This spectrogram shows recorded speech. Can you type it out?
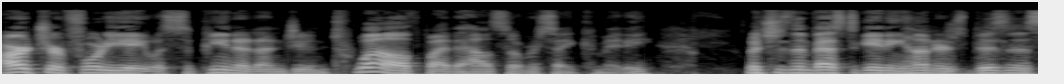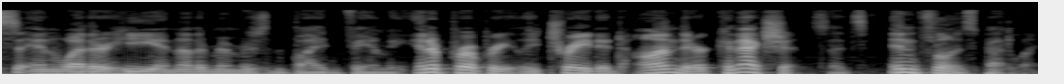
Archer 48 was subpoenaed on June 12th by the House Oversight Committee which is investigating Hunter's business and whether he and other members of the Biden family inappropriately traded on their connections. That's influence peddling.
